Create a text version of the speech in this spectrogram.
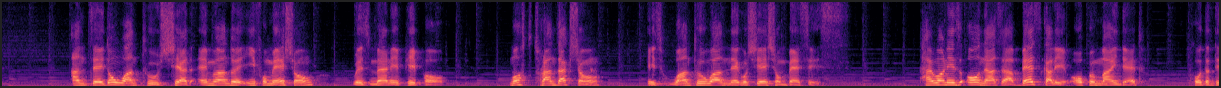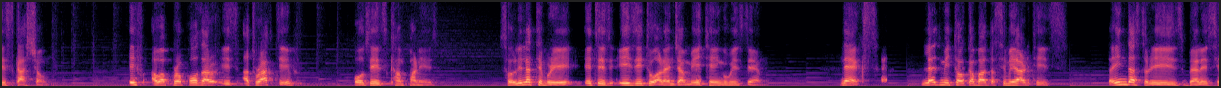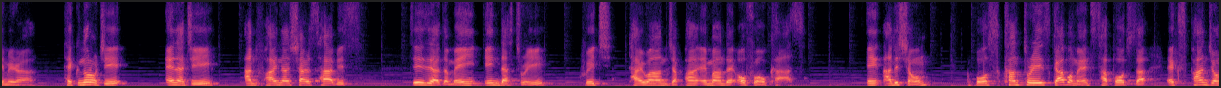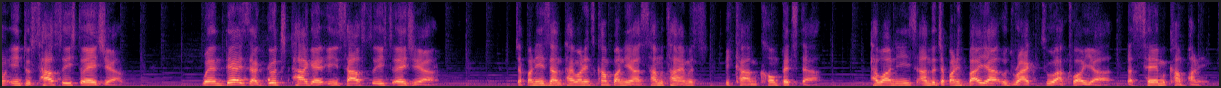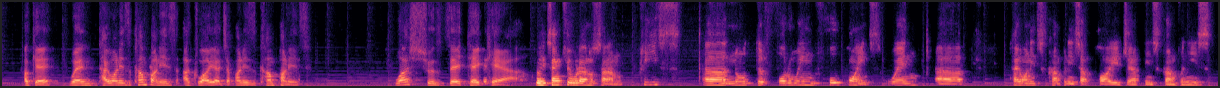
and they don't want to share M&A information with many people. Most transaction is one-to-one negotiation basis. Taiwanese owners are basically open-minded for the discussion. If our proposal is attractive for these companies, so relatively, it is easy to arrange a meeting with them. Next, let me talk about the similarities. The industry is very similar. Technology, energy, and financial service, these are the main industry which Taiwan Japan M&A often occurs. In addition, both countries' governments support the expansion into Southeast Asia. When there is a good target in Southeast Asia, Japanese and Taiwanese companies sometimes become competitors. Taiwanese and the Japanese buyer would like to acquire the same company. Okay, when Taiwanese companies acquire Japanese companies, what should they take care? Thank you, Urano-san. Please uh, note the following four points when uh, Taiwanese companies acquire Japanese companies.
